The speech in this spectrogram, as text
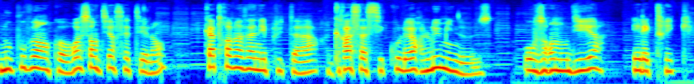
nous pouvons encore ressentir cet élan 80 années plus tard grâce à ces couleurs lumineuses, oserons-nous dire électriques.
